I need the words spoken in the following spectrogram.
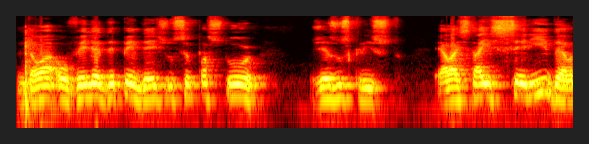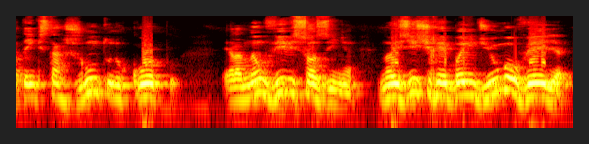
Então a ovelha é dependente do seu pastor, Jesus Cristo ela está inserida, ela tem que estar junto no corpo. Ela não vive sozinha. Não existe rebanho de uma ovelha.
